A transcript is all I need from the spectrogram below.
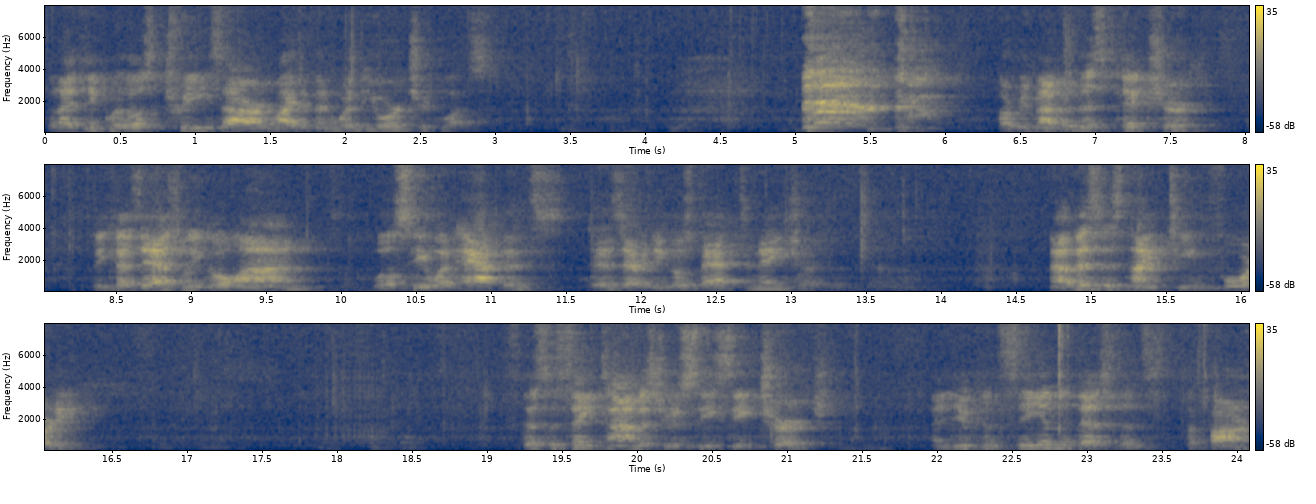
but I think where those trees are might have been where the orchard was. but remember this picture, because as we go on, we'll see what happens as everything goes back to nature. Now this is 1940. This is St. Thomas UCC Church. And you can see in the distance the farm.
